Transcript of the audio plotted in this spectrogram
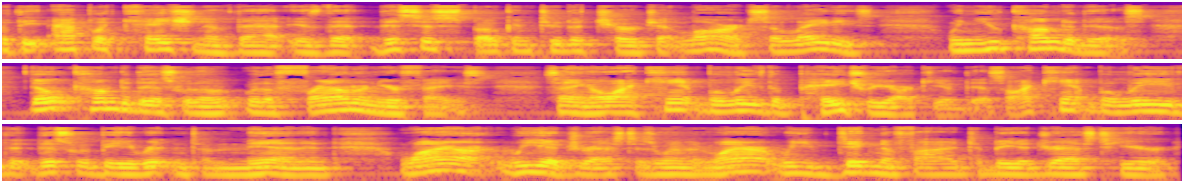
But the application of that is that this is spoken to the church at large. So ladies, when you come to this, don't come to this with a, with a frown on your face saying, oh, I can't believe the patriarchy of this. Oh, I can't believe that this would be written to men. And why aren't we addressed as women? Why aren't we dignified to be addressed here?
